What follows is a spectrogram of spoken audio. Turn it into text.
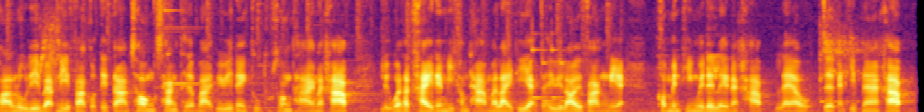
ความรู้ดีแบบนี้ฝากกดติดตามช่องช่างเถอบายพี่วิในทุกๆช่องทางนะครับหรือว่าถ้าใครเนี่ยมีคำถามอะไรที่อยากจะให้วิเล่าให้ฟังเนี่ยคอมเมนต์ทิ้งไว้ได้เลยนะครับแล้วเจอกันคลิปหน้าครับ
